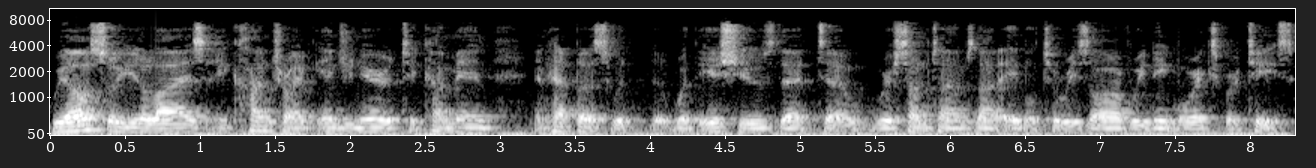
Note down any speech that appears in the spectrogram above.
We also utilize a contract engineer to come in and help us with with issues that uh, we're sometimes not able to resolve. We need more expertise.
